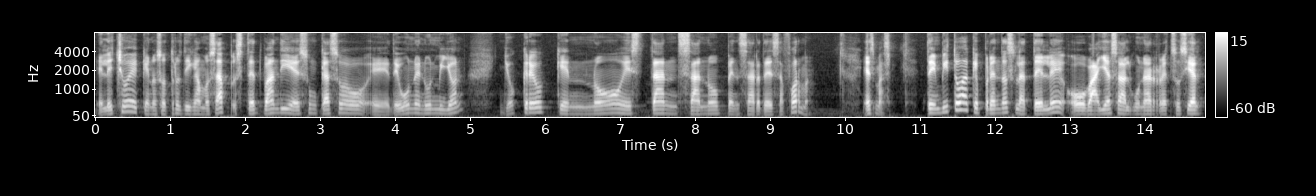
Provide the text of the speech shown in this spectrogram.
El hecho de que nosotros digamos, ah, pues Ted Bundy es un caso eh, de uno en un millón, yo creo que no es tan sano pensar de esa forma. Es más, te invito a que prendas la tele o vayas a alguna red social.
